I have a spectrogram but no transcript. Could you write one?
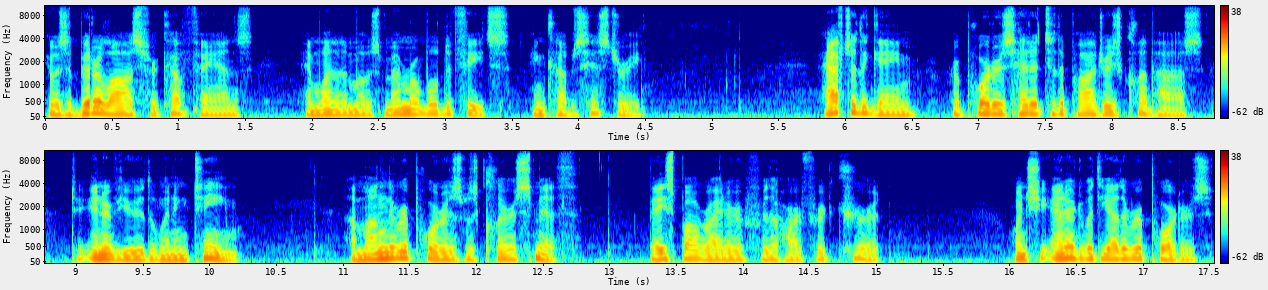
It was a bitter loss for Cub fans and one of the most memorable defeats in Cubs history. After the game, reporters headed to the Padres clubhouse to interview the winning team. Among the reporters was Claire Smith, baseball writer for the Hartford Courant. When she entered with the other reporters,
